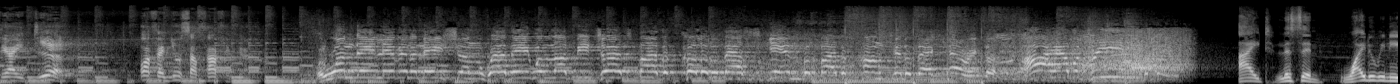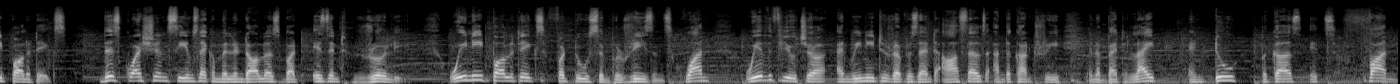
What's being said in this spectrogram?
the idea of a new South Africa. Will one day live in a nation where they will not be judged by the color of their skin, but by the content of their character. I have a dream. Aight, listen, why do we need politics? This question seems like a million dollars, but isn't really. We need politics for two simple reasons. One, we're the future and we need to represent ourselves and the country in a better light. And two, because it's fun,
